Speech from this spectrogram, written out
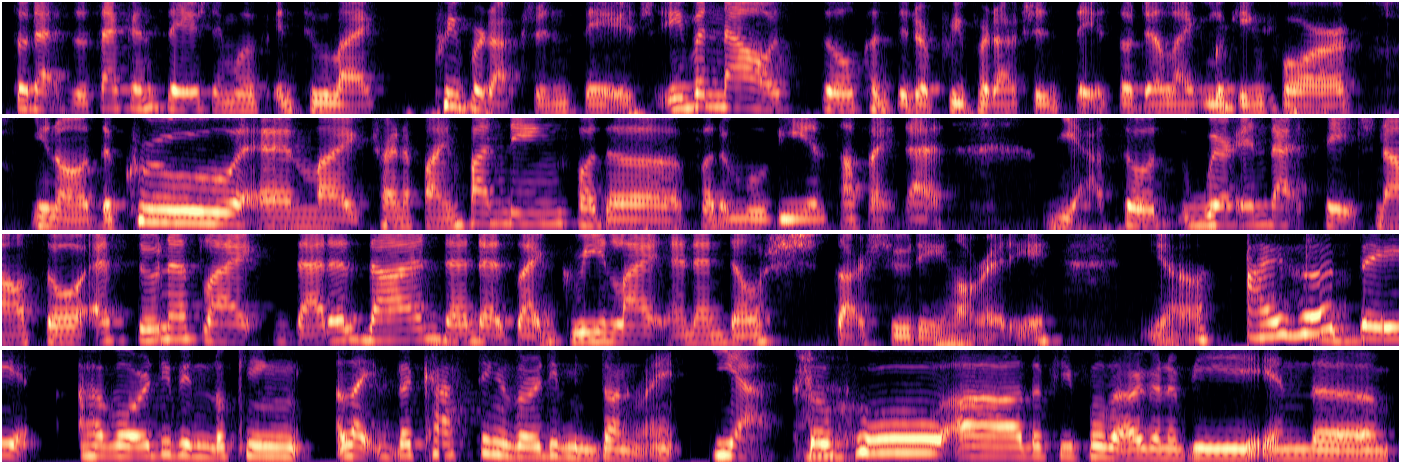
So that's the second stage. They move into like pre-production stage. Even now it's still considered pre-production stage. So they're like looking for you know the crew and like trying to find funding for the for the movie and stuff like that. Yeah, so we're in that stage now. So as soon as like that is done, then that's like green light, and then they'll sh- start shooting already. Yeah. I heard they have already been looking. Like, the casting has already been done, right? Yeah. So, who are the people that are going to be in the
